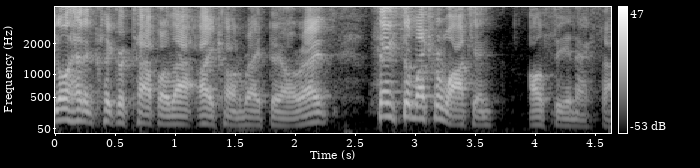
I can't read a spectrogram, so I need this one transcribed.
go ahead and click or tap on that icon right there, all right? Thanks so much for watching. I'll see you next time.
